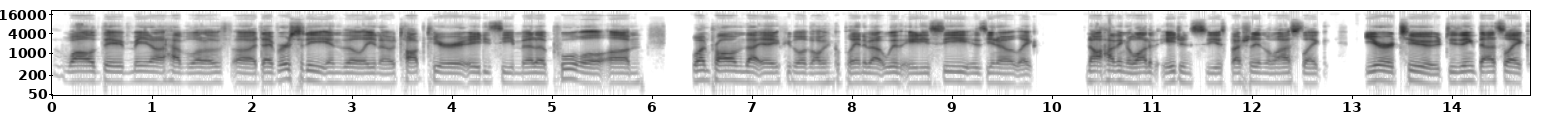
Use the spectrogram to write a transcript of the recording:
while they may not have a lot of uh, diversity in the you know top tier ADC meta pool, um, one problem that uh, people have often complained about with ADC is you know like not having a lot of agency, especially in the last like year or two. Do you think that's like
